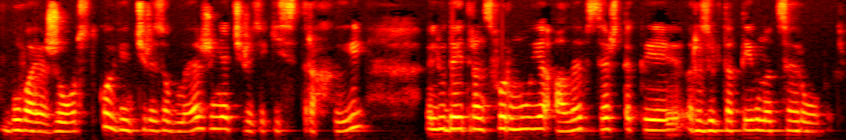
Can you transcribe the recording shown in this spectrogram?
буває жорстко, він через обмеження, через якісь страхи людей трансформує, але все ж таки результативно це робить.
